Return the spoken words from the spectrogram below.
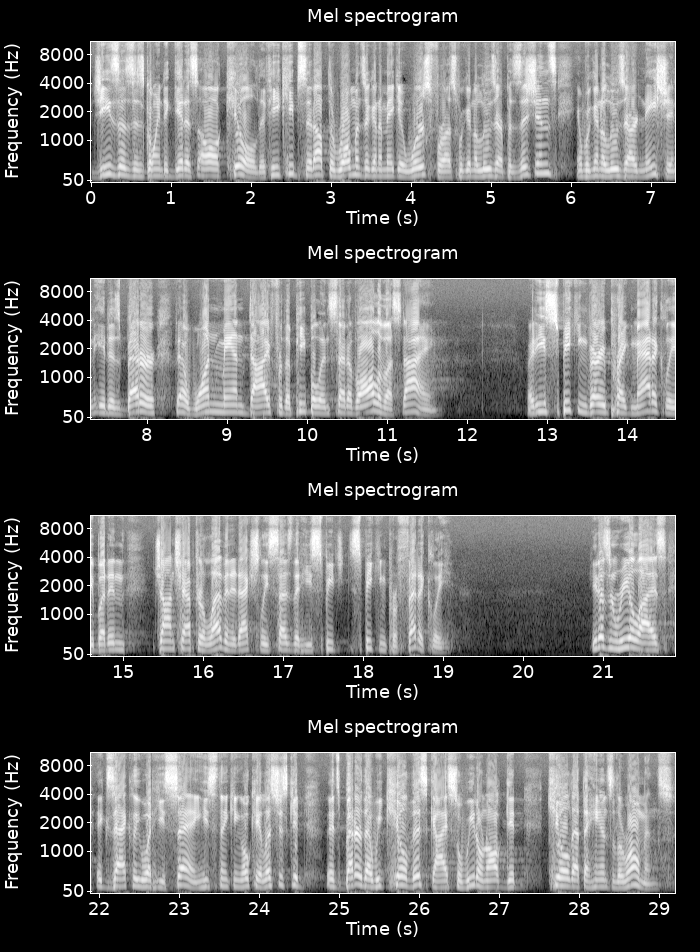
Jesus is going to get us all killed. If he keeps it up, the Romans are going to make it worse for us. We're going to lose our positions and we're going to lose our nation. It is better that one man die for the people instead of all of us dying. Right? He's speaking very pragmatically, but in John chapter 11, it actually says that he's speech, speaking prophetically. He doesn't realize exactly what he's saying. He's thinking, okay, let's just get, it's better that we kill this guy so we don't all get killed at the hands of the Romans.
